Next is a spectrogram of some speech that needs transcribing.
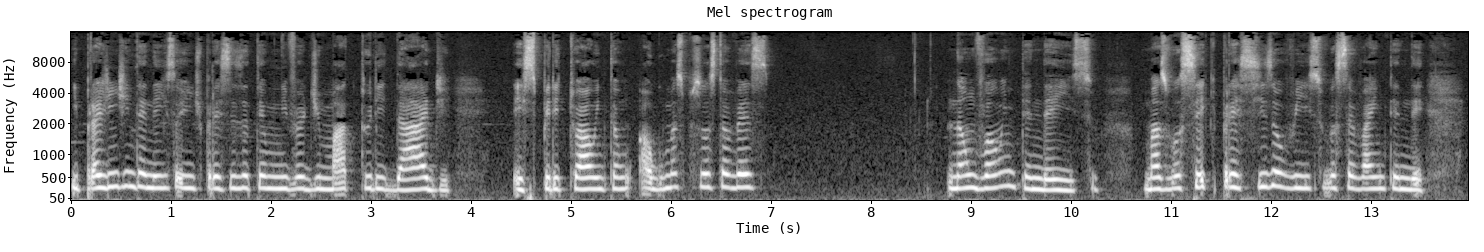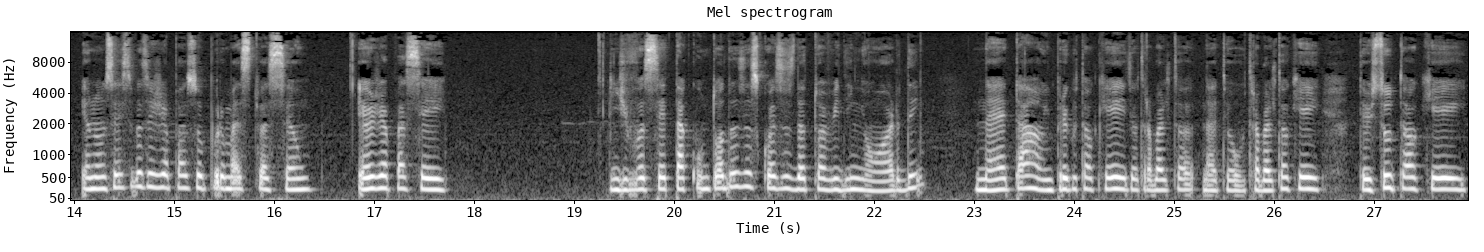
E para a gente entender isso, a gente precisa ter um nível de maturidade espiritual. Então, algumas pessoas talvez não vão entender isso, mas você que precisa ouvir isso, você vai entender. Eu não sei se você já passou por uma situação, eu já passei, de você estar tá com todas as coisas da tua vida em ordem né? Tá, o emprego tá ok, teu trabalho tá, né, teu trabalho tá ok, teu estudo tá ok,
